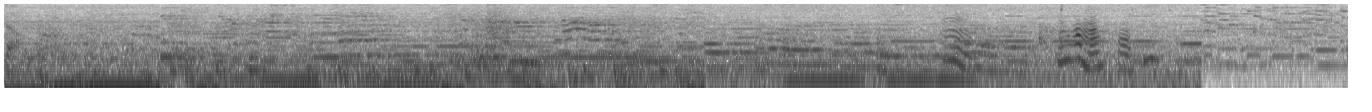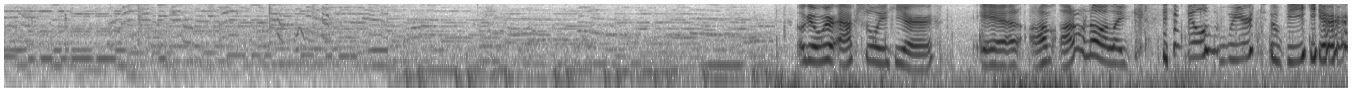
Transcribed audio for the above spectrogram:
so. 잠 We're actually here. And I'm I don't know, like it feels weird to be here.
